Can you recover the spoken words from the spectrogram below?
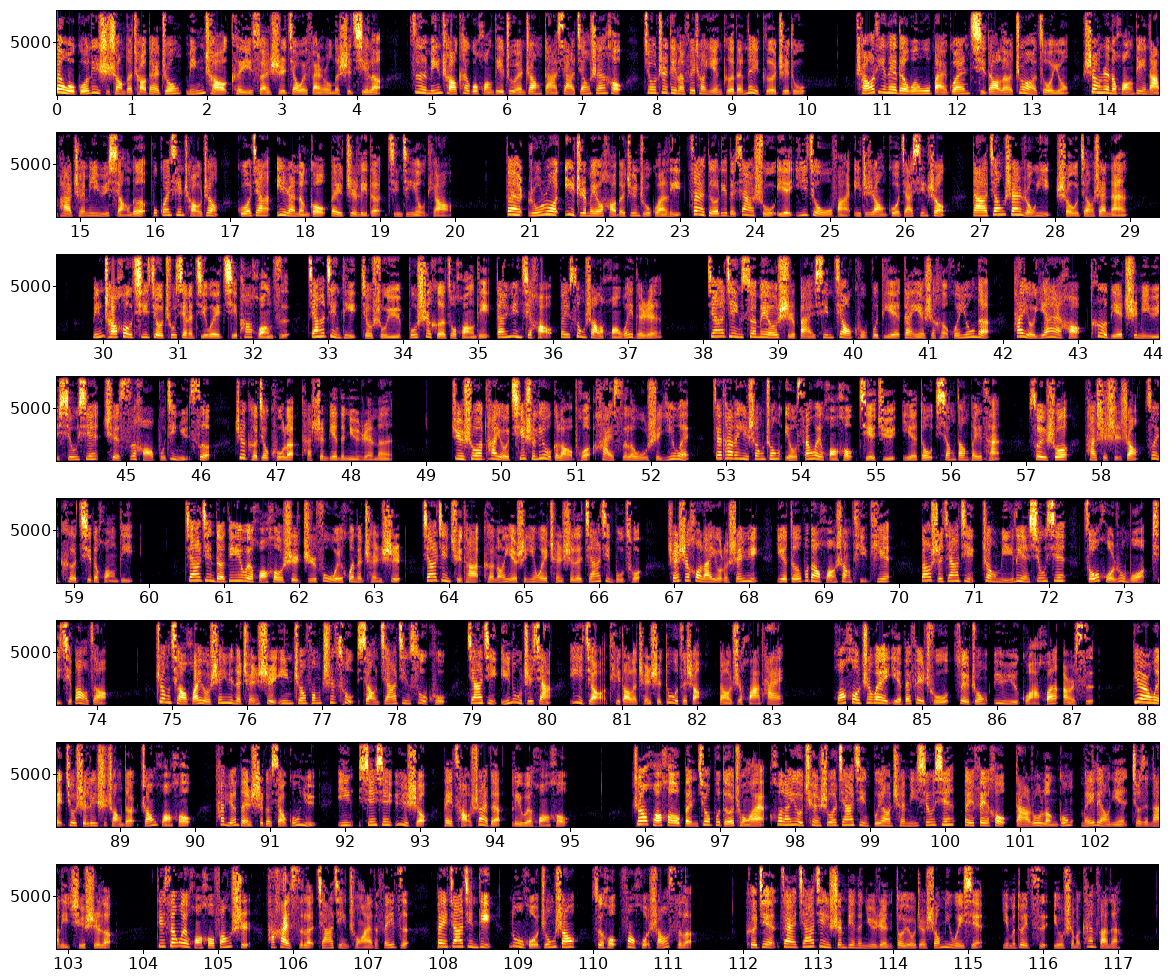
在我国历史上的朝代中，明朝可以算是较为繁荣的时期了。自明朝开国皇帝朱元璋打下江山后，就制定了非常严格的内阁制度，朝廷内的文武百官起到了重要作用。上任的皇帝哪怕沉迷于享乐，不关心朝政，国家依然能够被治理得井井有条。但如若一直没有好的君主管理，再得力的下属也依旧无法一直让国家兴盛。打江山容易，守江山难。明朝后期就出现了几位奇葩皇子，嘉靖帝就属于不适合做皇帝，但运气好被送上了皇位的人。嘉靖虽没有使百姓叫苦不迭，但也是很昏庸的。他有一爱好，特别痴迷于修仙，却丝毫不近女色，这可就苦了他身边的女人们。据说他有七十六个老婆，害死了五十一位。在他的一生中，有三位皇后结局也都相当悲惨。所以说他是史上最客气的皇帝。嘉靖的第一位皇后是指腹为婚的陈氏，嘉靖娶她可能也是因为陈氏的家境不错。陈氏后来有了身孕，也得不到皇上体贴。当时嘉靖正迷恋修仙，走火入魔，脾气暴躁。正巧怀有身孕的陈氏因争风吃醋，向嘉靖诉苦。嘉靖一怒之下，一脚踢到了陈氏肚子上，导致滑胎。皇后之位也被废除，最终郁郁寡欢而死。第二位就是历史上的张皇后，她原本是个小宫女，因纤纤玉手被草率的立为皇后。张皇后本就不得宠爱，后来又劝说嘉靖不要沉迷修仙，被废后打入冷宫，没两年就在那里去世了。第三位皇后方氏，她害死了嘉靖宠爱的妃子，被嘉靖帝怒火中烧，最后放火烧死了。可见，在嘉靖身边的女人都有着生命危险。你们对此有什么看法呢？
